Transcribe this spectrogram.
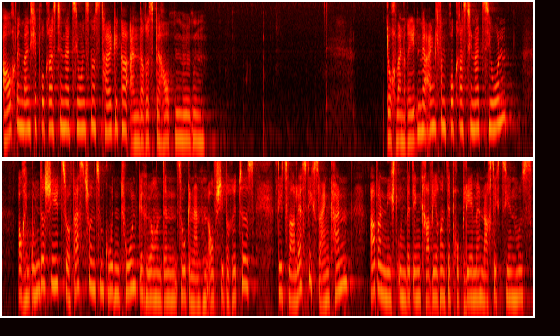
auch wenn manche Prokrastinationsnostalgiker anderes behaupten mögen. Doch wann reden wir eigentlich von Prokrastination? Auch im Unterschied zur fast schon zum guten Ton gehörenden sogenannten Aufschieberitis, die zwar lästig sein kann, aber nicht unbedingt gravierende Probleme nach sich ziehen muss.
